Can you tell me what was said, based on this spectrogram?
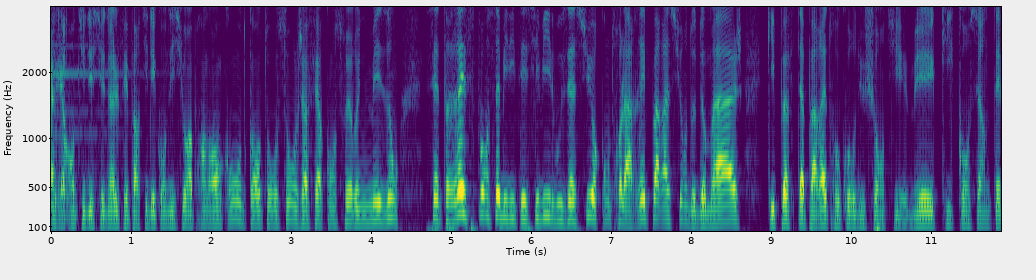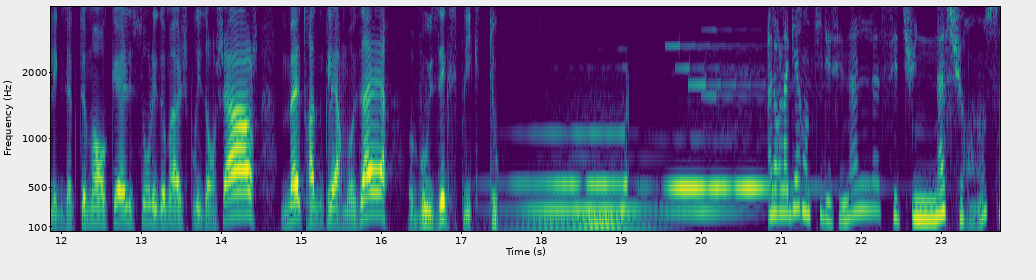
La garantie décennale fait partie des conditions à prendre en compte quand on songe à faire construire une maison. Cette responsabilité civile vous assure contre la réparation de dommages qui peuvent apparaître au cours du chantier. Mais qui concerne-t-elle exactement? Quels sont les dommages pris en charge? Maître Anne-Claire Moser vous explique tout. La garantie décennale, c'est une assurance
